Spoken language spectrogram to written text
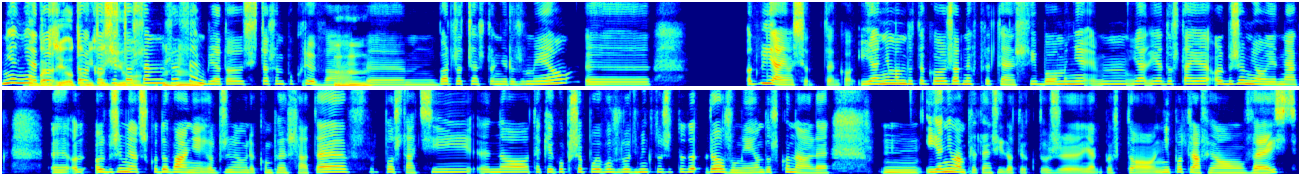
nie, nie, to, to to, to się czasem Mhm. zazębia, to się czasem pokrywa. Mhm. Ym, bardzo często nie rozumieją, y, odbijają się od tego. I ja nie mam do tego żadnych pretensji, bo mnie, ym, ja, ja dostaję olbrzymią jednak, y, ol, olbrzymie odszkodowanie i olbrzymią rekompensatę w postaci y, no, takiego przepływu z ludźmi, którzy to rozumieją doskonale. Ym, I ja nie mam pretensji do tych, którzy jakby w to nie potrafią wejść.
